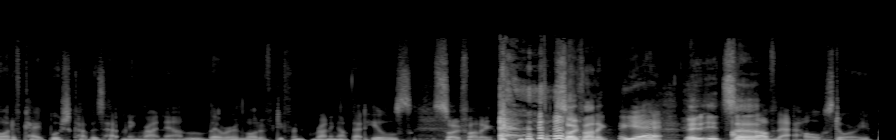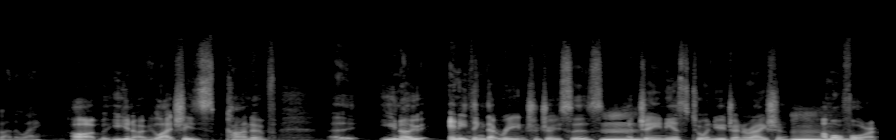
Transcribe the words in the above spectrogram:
lot of kate bush covers happening right now there are a lot of different running up that hills So funny. so funny. yeah It, it's I uh, love that whole story, by the way. oh, you know, like she's kind of, uh, you know, anything that reintroduces Mm. a genius to a new generation, I'm all for it.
